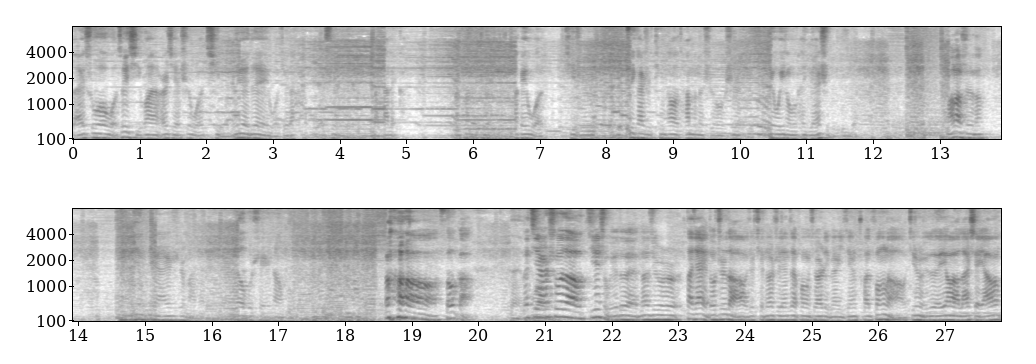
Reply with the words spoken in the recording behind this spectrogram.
来说，我最喜欢而且是我启蒙的乐队，我觉得还是 Metallica。Metallica，他给我其实最开始听到他们的时候，是给我一种很原始的力量。马老师呢？肯定必然是马特雷，要不谁上不？哦，Soga。那既然说到金属乐队，那就是大家也都知道啊，就前段时间在朋友圈里面已经传疯了啊，金属乐队又要来沈阳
